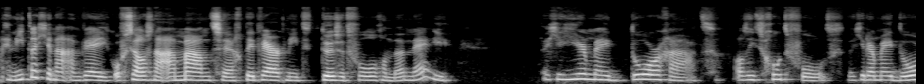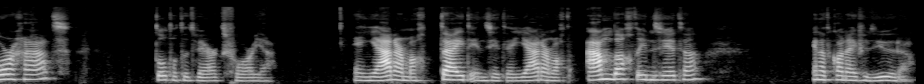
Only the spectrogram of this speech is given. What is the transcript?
En niet dat je na een week of zelfs na een maand zegt: dit werkt niet, dus het volgende. Nee. Dat je hiermee doorgaat als iets goed voelt. Dat je ermee doorgaat totdat het werkt voor je. En ja, daar mag tijd in zitten. En ja, daar mag aandacht in zitten. En dat kan even duren.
